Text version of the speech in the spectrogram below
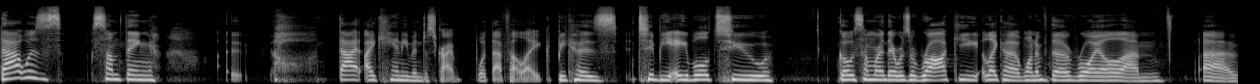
That was something uh, that I can't even describe what that felt like because to be able to go somewhere, there was a Rocky, like a one of the royal. Um, uh,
